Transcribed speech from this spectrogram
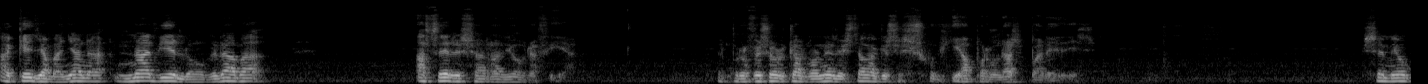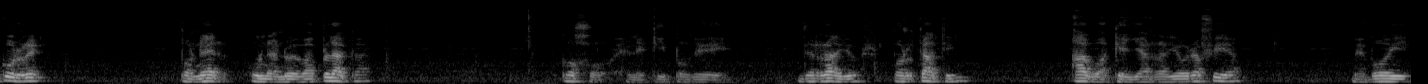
aquella mañana nadie lograba hacer esa radiografía. El profesor Carbonell estaba que se subía por las paredes. Se me ocurre poner una nueva placa, cojo el equipo de de rayos portátil, hago aquella radiografía, me voy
